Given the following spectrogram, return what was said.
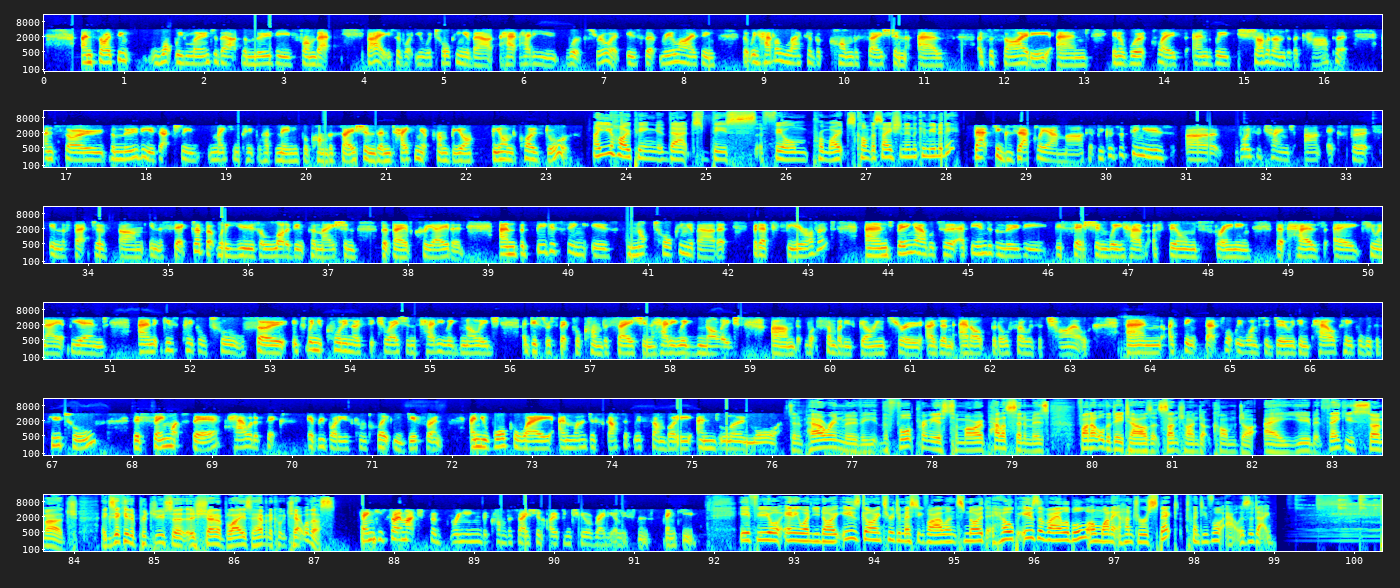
And so I think what we learned about the movie from that space of what you were talking about, how, how do you work through it, is that realizing that we have a lack of a conversation as a society and in a workplace, and we shove it under the carpet. And so the movie is actually making people have meaningful conversations and taking it from beyond beyond closed doors. Are you hoping that this film promotes conversation in the community? That's exactly our market because the thing is, uh, Voice of Change aren't experts in the fact of um, in the sector, but we use a lot of information that they have created. And the biggest thing is not talking about it, but have fear of it. And being able to, at the end of the movie, this session, we have a filmed screening that has a Q&A at the end and it gives people tools. So it's when you're caught in those situations, how do you acknowledge a disrespectful conversation? How do you acknowledge um, what somebody's going through as an adult, but also as a child? And I think that's what we want to do is empower people with a few tools. They've seen what's there, how it affects everybody is completely different and you walk away and want to discuss it with somebody and learn more. It's an empowering movie. The Fort premieres tomorrow, Palace Cinemas. Find out all the details at sonshine.com.au. But thank you so much, executive producer Shaynna Blaze, for having a quick chat with us. Thank you so much for bringing the conversation open to your radio listeners. Thank you. If you or anyone you know is going through domestic violence, know that help is available on 1 800 RESPECT 24 hours a day.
